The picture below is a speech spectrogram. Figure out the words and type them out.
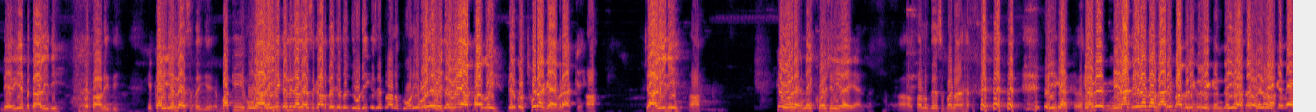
ਦੇ ਦਈਏ 42 ਦੀ। 42 ਦੀ। ਕਿ ਕਰਕੇ ਲੈਸ ਦਈਏ। ਬਾਕੀ ਹੁਣ 40 ਕੱਲੀ ਕੱਲੀ ਦਾ ਲੈਸ ਕਰਦੇ ਜਦੋਂ ਜੋੜੀ ਕਿਸੇ ਭਰਾ ਨੂੰ ਪਵਾਉਣੀ ਆ ਉਹਦੇ ਵਿੱਚੋਂ ਆਪਾਂ ਕੋਈ ਬਿਲਕੁਲ ਥੋੜਾ ਗੈਪ ਰੱਖ ਕੇ। ਆ 40 ਦੀ। ਆ ਕਿ ਹੋਰ? ਨਹੀਂ ਖੁਸ਼ ਨਹੀਂ ਹੋਇਆ ਯਾਰ। ਆ ਤੁਹਾਨੂੰ ਦਿਸ ਪੈਣਾ। ਠੀਕ ਆ। ਕਿਉਂਕਿ ਮੇਰਾ ਚਿਹਰਾ ਤਾਂ ਸਾਰੀ ਪਬਲਿਕ ਵੇਖਣ ਦਾ ਹੀ ਆ ਸੱਜਣ ਵੇਖਣ ਦਾ।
